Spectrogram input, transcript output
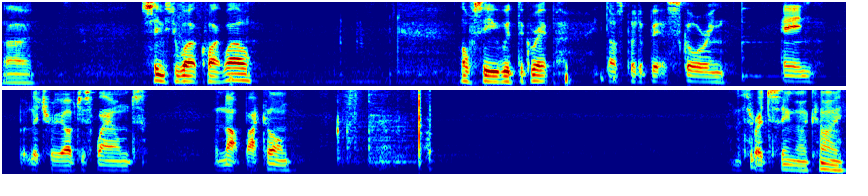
So seems to work quite well. Obviously with the grip it does put a bit of scoring in but literally I've just wound the nut back on. And the threads seem okay.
